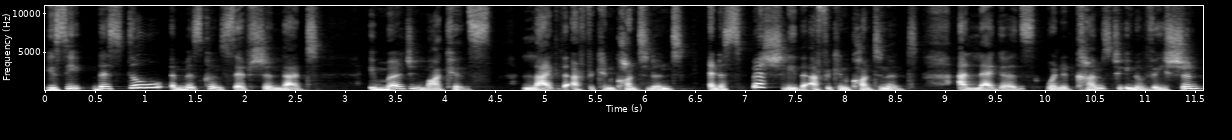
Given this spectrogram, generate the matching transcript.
you see, there's still a misconception that emerging markets like the African continent, and especially the African continent, are laggards when it comes to innovation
